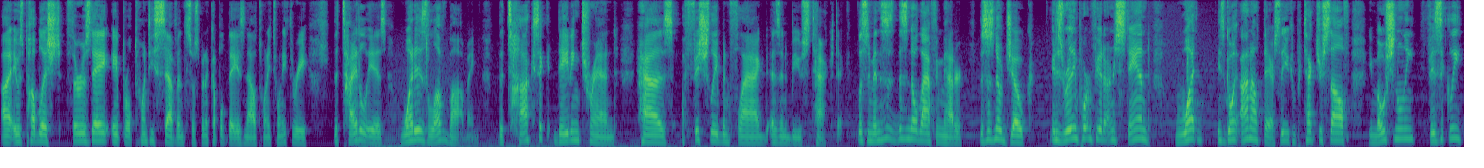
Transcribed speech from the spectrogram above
Uh, it was published Thursday, April 27th, so it's been a couple days now, 2023. The title is What is Love Bombing? The toxic dating trend has officially been flagged as an abuse tactic. Listen, man, this is this is no laughing matter. This is no joke. It is really important for you to understand what is going on out there so you can protect yourself emotionally, physically,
